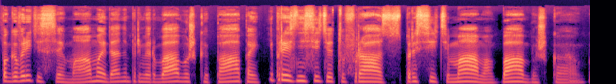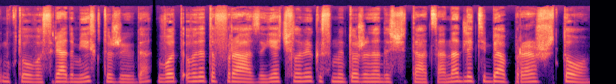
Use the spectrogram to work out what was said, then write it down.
Поговорите с своей мамой, да, например, бабушкой, папой, и произнесите эту фразу. Спросите, мама, бабушка, бабушка, ну кто у вас рядом есть, кто жив, да? Вот, вот эта фраза «я человек, и со мной тоже надо считаться», она для тебя про что?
